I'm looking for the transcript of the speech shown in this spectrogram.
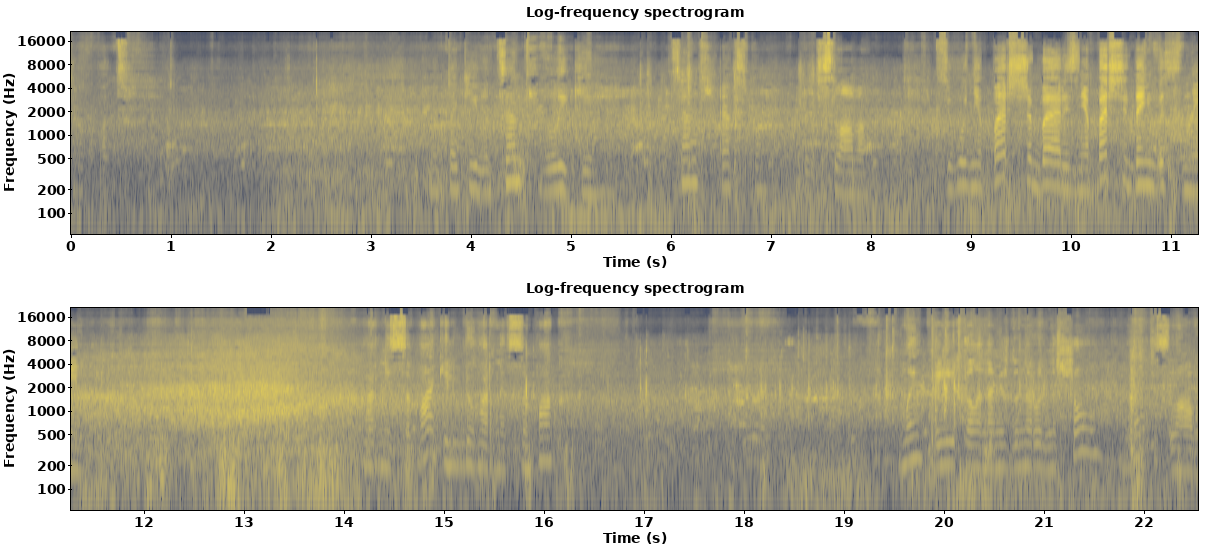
Так от. Ось такий от центр великий. Центр Експо Братислава. Сьогодні 1 березня, перший день весни. Гарні собаки, люблю гарних собак. Ми приїхали на міжнародне шоу в Братиславу.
